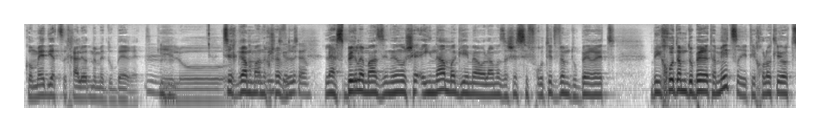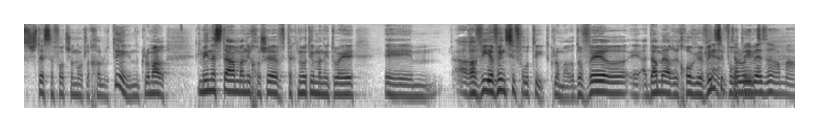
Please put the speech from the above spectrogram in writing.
קומדיה צריכה להיות במדוברת, כאילו... צריך גם, אני חושב, יותר. להסביר למאזיננו שאינם מגיעים מהעולם הזה של ספרותית ומדוברת, בייחוד המדוברת המצרית, יכולות להיות שתי שפות שונות לחלוטין. כלומר, מן הסתם, אני חושב, תקנו אותי אם אני טועה, אה, ערבי יבין ספרותית. כלומר, דובר, אה, אדם מהרחוב יבין כן, ספרותית. תלוי באיזה רמה.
